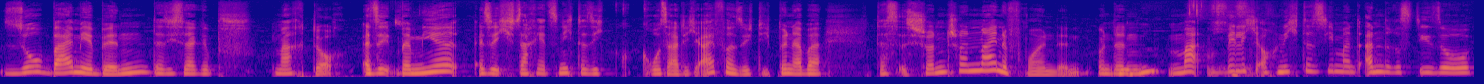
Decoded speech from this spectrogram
so bei mir bin, dass ich sage, pff, mach doch. Also bei mir, also ich sage jetzt nicht, dass ich großartig eifersüchtig bin, aber das ist schon schon meine Freundin. Und dann mhm. will ich auch nicht, dass jemand anderes die so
